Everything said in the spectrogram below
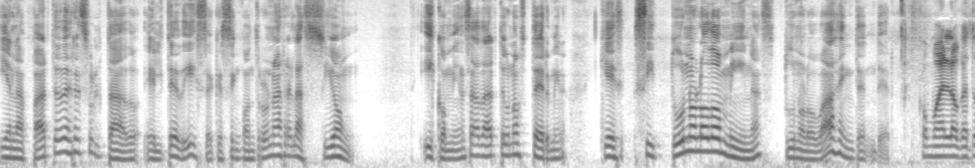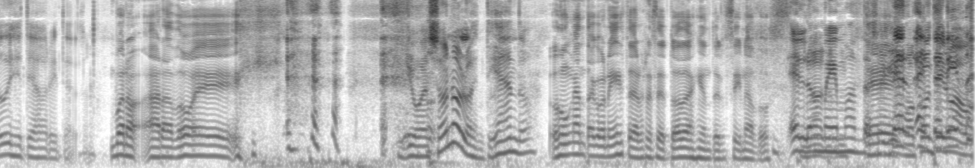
Y en la parte de resultado, él te dice que se encontró una relación y comienza a darte unos términos que si tú no lo dominas, tú no lo vas a entender. Como es lo que tú dijiste ahorita. ¿no? Bueno, Arado es, Yo eso no lo entiendo. es un antagonista del receptor de angiotensina 2. Es lo No, mismo. eh, continuamos.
